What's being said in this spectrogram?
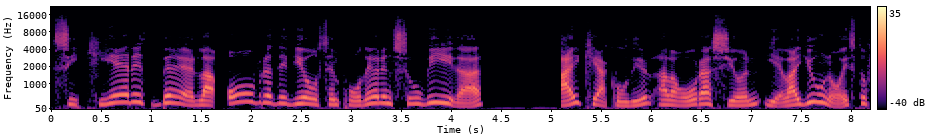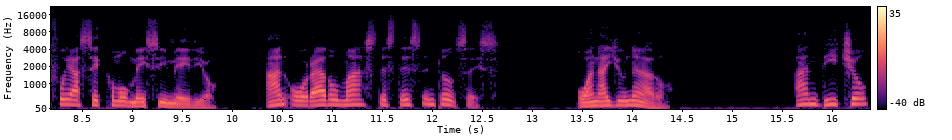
Si quieres ver la obra de Dios en poder en su vida, hay que acudir a la oración y el ayuno. Esto fue hace como mes y medio. ¿Han orado más desde ese entonces? ¿O han ayunado? ¿Han dicho,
